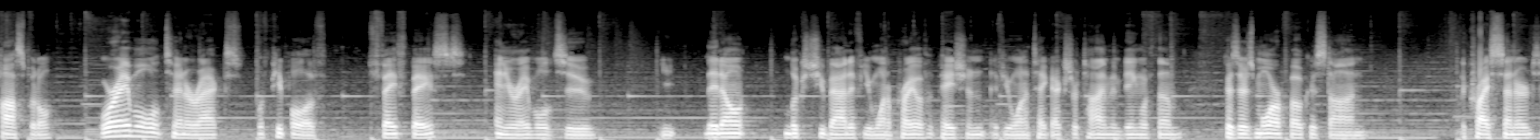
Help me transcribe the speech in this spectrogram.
Hospital. We're able to interact with people of faith-based, and you're able to. You, they don't look at you bad if you want to pray with a patient, if you want to take extra time in being with them, because there's more focused on the Christ-centered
